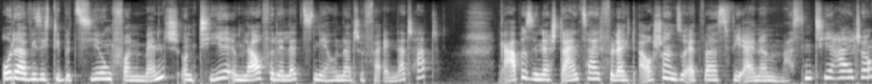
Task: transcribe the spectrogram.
Oder wie sich die Beziehung von Mensch und Tier im Laufe der letzten Jahrhunderte verändert hat? Gab es in der Steinzeit vielleicht auch schon so etwas wie eine Massentierhaltung?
